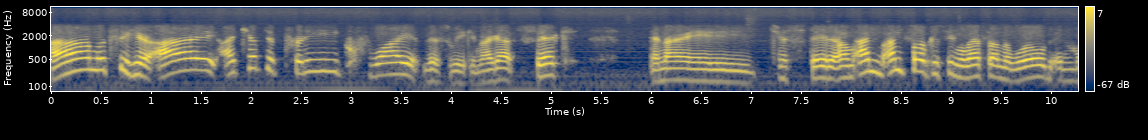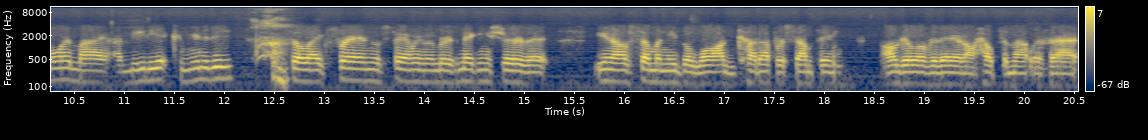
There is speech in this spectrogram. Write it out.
Um, let's see here. I I kept it pretty quiet this weekend. I got sick, and I just stayed at home. I'm I'm focusing less on the world and more in my immediate community. So like friends, family members, making sure that you know if someone needs a log cut up or something, I'll go over there and I'll help them out with that.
